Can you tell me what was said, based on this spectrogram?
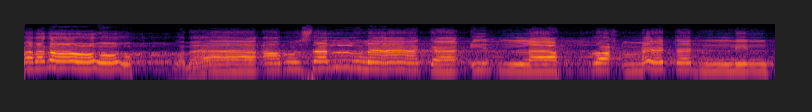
বাবা গো وما أرسلناك إلا رحمة للعالمين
